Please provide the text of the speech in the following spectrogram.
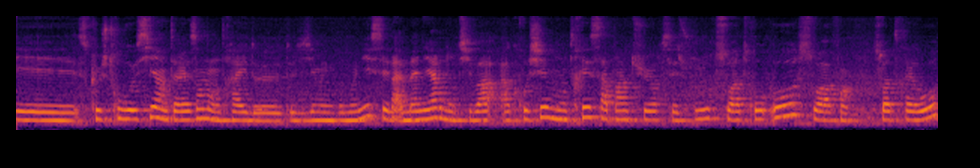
Et ce que je trouve aussi intéressant dans le travail de, de Didier Mangromoni, c'est la manière dont il va accrocher, montrer sa peinture. C'est toujours soit trop haut, soit, enfin, soit très haut,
